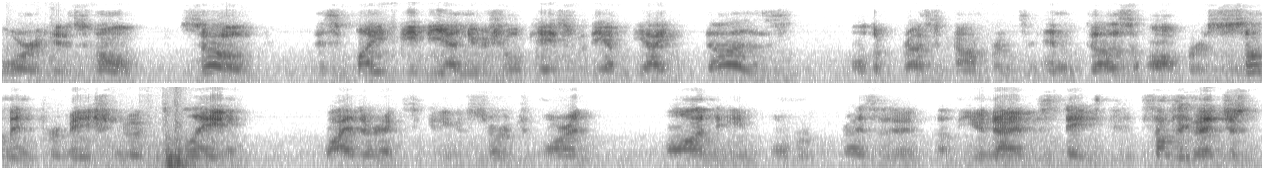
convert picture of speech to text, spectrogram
for his home. So this might be the unusual case where the FBI does hold a press conference and does offer some information to explain why they're executing a search warrant on a former president of the United States. Something that just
